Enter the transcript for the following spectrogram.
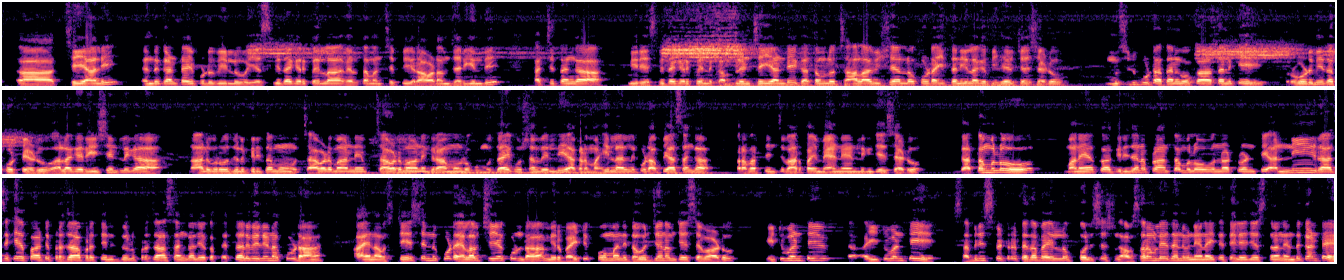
చేయాలి. ఎందుకంటే ఇప్పుడు వీళ్ళు ఎస్పీ దగ్గరికి వెళ్ళ వెళ్తామని చెప్పి రావడం జరిగింది. ఖచ్చితంగా మీరు ఎస్పీ దగ్గరికి వెళ్ళి కంప్లైంట్ చేయండి. గతంలో చాలా విషయాల్లో కూడా ఇతను ఇలాగే బిహేవ్ చేశాడు. ముసిడిపూట అతనికి ఒక అతనికి రోడ్డు మీద కొట్టాడు. అలాగే రీసెంట్లీగా నాలుగు రోజుల క్రితము చావడమాని చావడమాని గ్రామంలో ఒక ముద్దాయి కోసం వెళ్ళి అక్కడ మహిళల్ని కూడా అభ్యాసంగా ప్రవర్తించి వారిపై మ్యాన్ హ్యాండ్లింగ్ చేశాడు. గతంలో మన యొక్క గిరిజన ప్రాంతంలో ఉన్నటువంటి అన్ని రాజకీయ పార్టీ ప్రజాప్రతినిధులు ప్రజా సంఘాల యొక్క పెద్దలు వెళ్ళినా కూడా ఆయన స్టేషన్ను కూడా ఎలవ్ చేయకుండా మీరు బయటికి పోమని దౌర్జన్యం చేసేవాడు. ఇటువంటి ఇటువంటి sub inspector Pedabayalu police station అవసరం లేదని నేనైతే తెలియజేస్తున్నాను. ఎందుకంటే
